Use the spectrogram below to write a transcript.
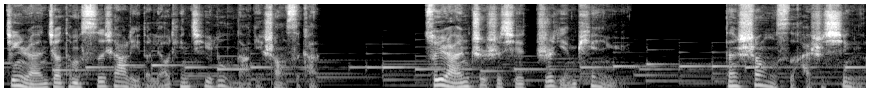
竟然将他们私下里的聊天记录拿给上司看。虽然只是些只言片语，但上司还是信了。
